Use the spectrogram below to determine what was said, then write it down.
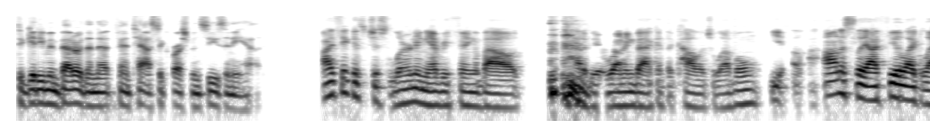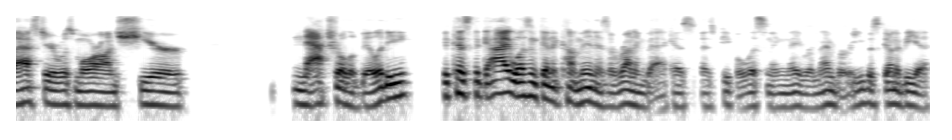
to get even better than that fantastic freshman season he had? I think it's just learning everything about how to be a running back at the college level. Yeah, uh, uh, honestly, I feel like last year was more on sheer natural ability because the guy wasn't going to come in as a running back, as as people listening may remember. He was going to be a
